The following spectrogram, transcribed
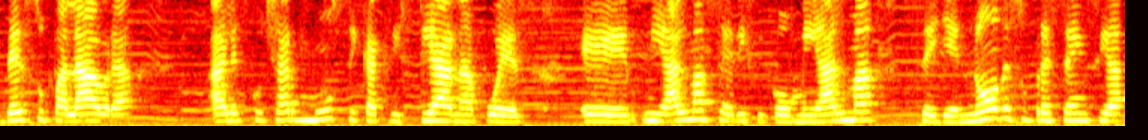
de su palabra, al escuchar música cristiana, pues eh, mi alma se edificó, mi alma se llenó de su presencia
